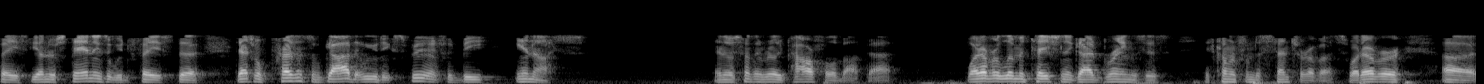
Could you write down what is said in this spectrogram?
face, the understandings that we'd face, the, the actual presence of God that we would experience would be in us. And there's something really powerful about that. Whatever limitation that God brings is, is coming from the center of us. Whatever uh,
